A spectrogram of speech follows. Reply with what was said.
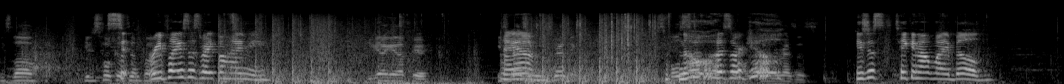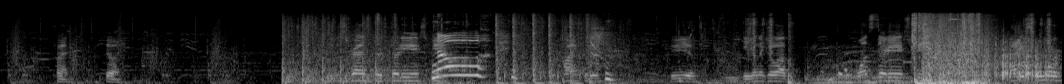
He's low. He just S- tempo. Replays is right behind me. You gotta get up here. He's I am. He's rezzing. No, set. that's our kill. rezzes. He's just taking out my build. Fine. Keep going. You just rezzed for 30 HP. No! Fine, do. Do you. He's gonna go up. One's 30 HP. Nice, one more.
